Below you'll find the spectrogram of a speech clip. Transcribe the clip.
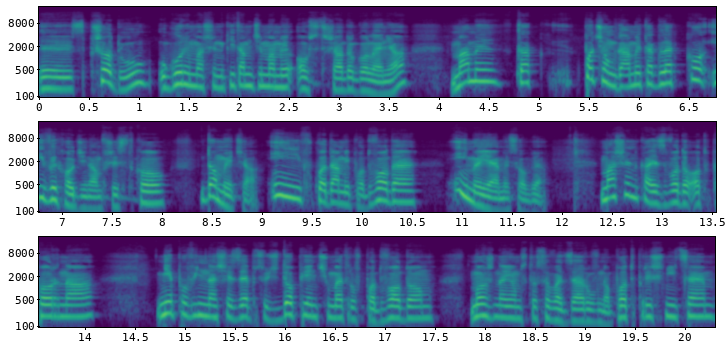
Y, z przodu, u góry maszynki, tam gdzie mamy ostrza do golenia, mamy tak, pociągamy tak lekko i wychodzi nam wszystko do mycia. I wkładamy pod wodę i myjemy sobie. Maszynka jest wodoodporna, nie powinna się zepsuć do 5 metrów pod wodą. Można ją stosować zarówno pod prysznicem,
